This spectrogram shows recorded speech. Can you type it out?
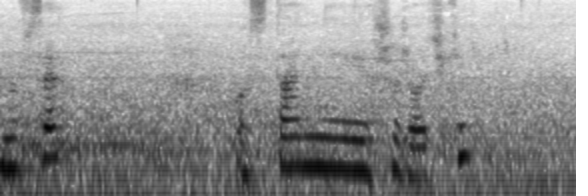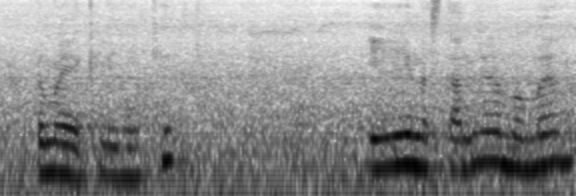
Ну все, останні шажочки до моєї клініки. І настане момент.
